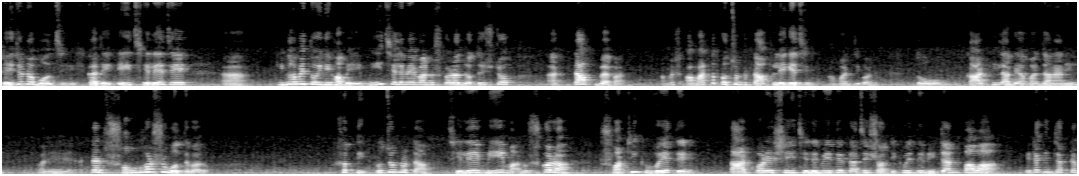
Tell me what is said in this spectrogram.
সেই জন্য বলছি কাজে এই ছেলে যে কীভাবে তৈরি হবে? এমনি ছেলে মেয়ে মানুষ করা যথেষ্ট টাফ ব্যাপার। আমার আমার তো প্রচণ্ড টাফ লেগেছে আমার জীবনে। তো কার কি লাগে আমার জানা নেই। মানে একটা সংঘর্ষ বলতে পারো। সত্যি, প্রচণ্ড টাফ ছেলে মেয়ে মানুষ করা সঠিক ওয়েতে তারপরে সেই ছেলে মেয়েদের কাছে সঠিক ওয়েতে রিটার্ন পাওয়া, এটা কিন্তু একটা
